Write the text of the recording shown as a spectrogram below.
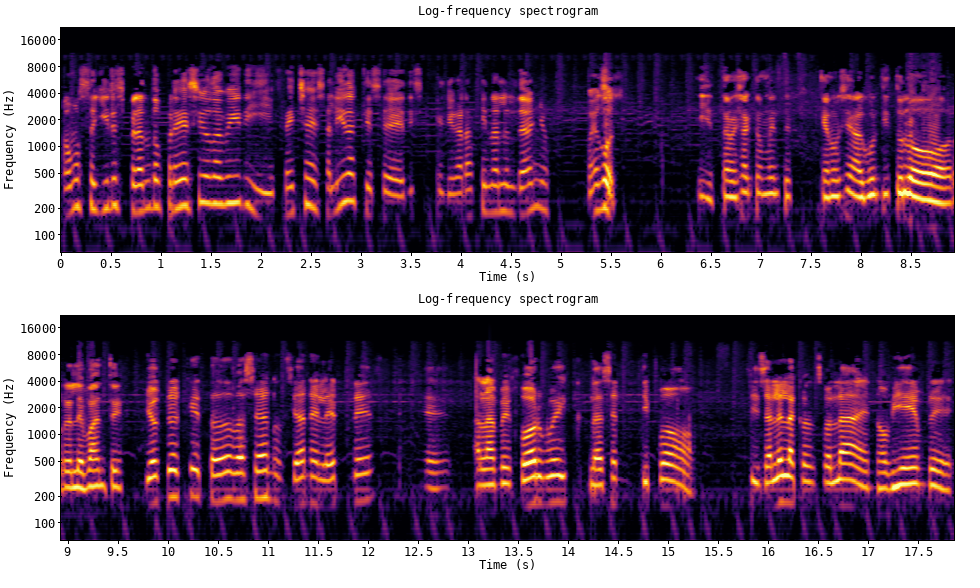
Vamos a seguir esperando precio, David, y fecha de salida que se dice que llegará a finales de año. Juegos. Y también exactamente, que anuncien algún título relevante. Yo creo que todo va a ser anunciado en el E3. Eh, a lo mejor, güey, lo hacen tipo. Si sale la consola en noviembre,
